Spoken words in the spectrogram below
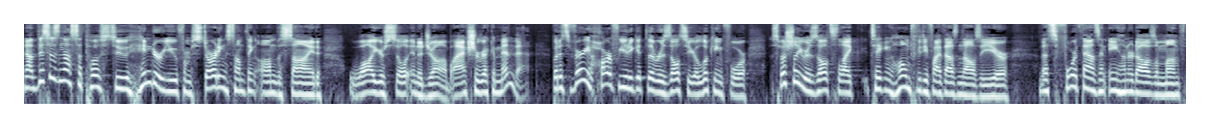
Now, this is not supposed to hinder you from starting something on the side while you're still in a job. I actually recommend that. But it's very hard for you to get the results that you're looking for, especially results like taking home $55,000 a year that's four thousand eight hundred dollars a month,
